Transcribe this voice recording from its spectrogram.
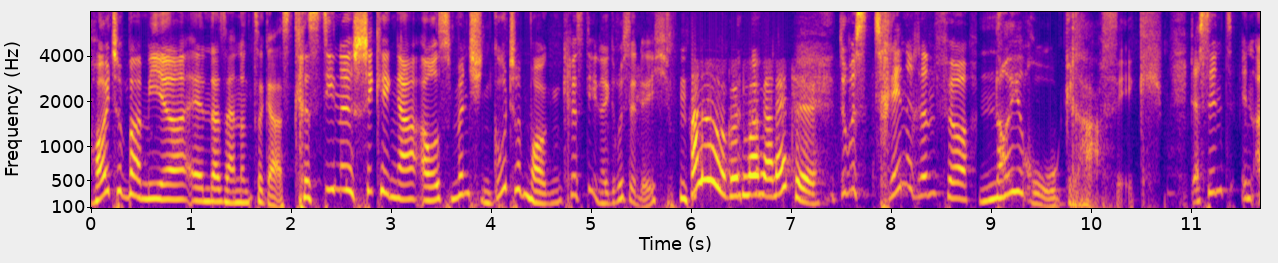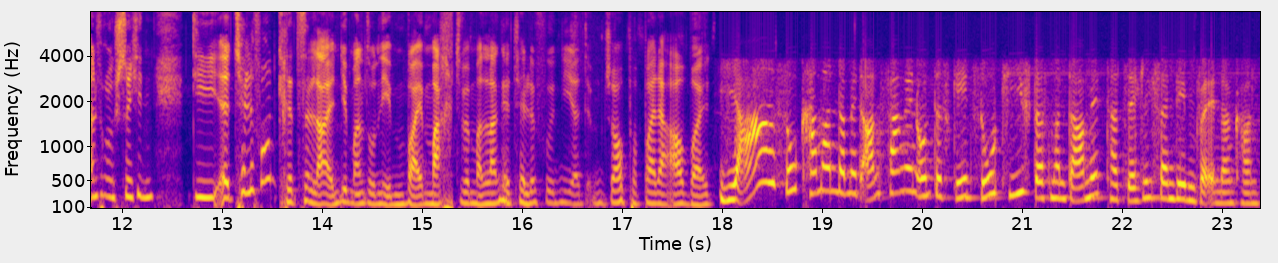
Heute bei mir in der Sendung zu Gast Christine Schickinger aus München. Guten Morgen, Christine, grüße dich. Hallo, guten Morgen, Annette. Du bist Trainerin für Neurografik. Das sind in Anführungsstrichen die äh, Telefonkritzeleien, die man so nebenbei macht, wenn man lange telefoniert im Job, bei der Arbeit. Ja, so kann man damit anfangen und es geht so tief, dass man damit tatsächlich sein Leben verändern kann.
